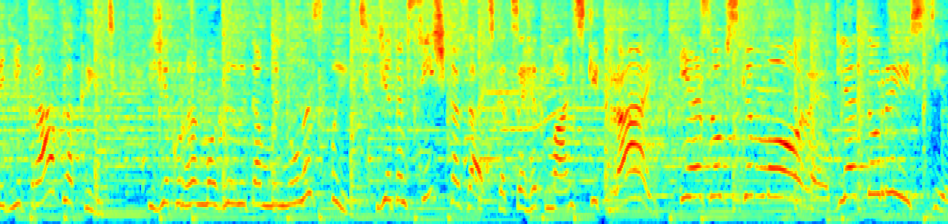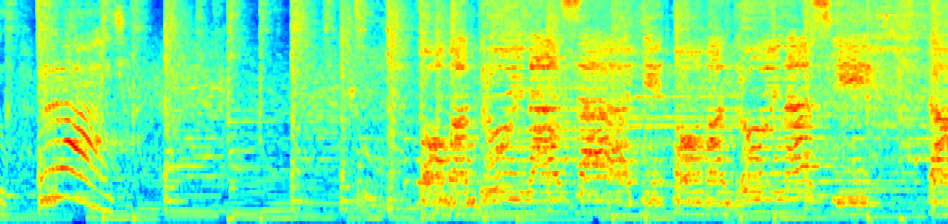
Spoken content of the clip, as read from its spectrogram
де Дніпра плакить, є курган могили, там минуле спить. Є там Січ Казацька, це Гетманський край, і Азовське море для туристів. Рай! Помандруй на захід, помандруй на схід, там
